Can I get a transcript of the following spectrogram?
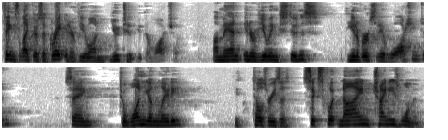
things like there's a great interview on YouTube you can watch a man interviewing students at the University of Washington, saying to one young lady, he tells her he's a six foot nine Chinese woman.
